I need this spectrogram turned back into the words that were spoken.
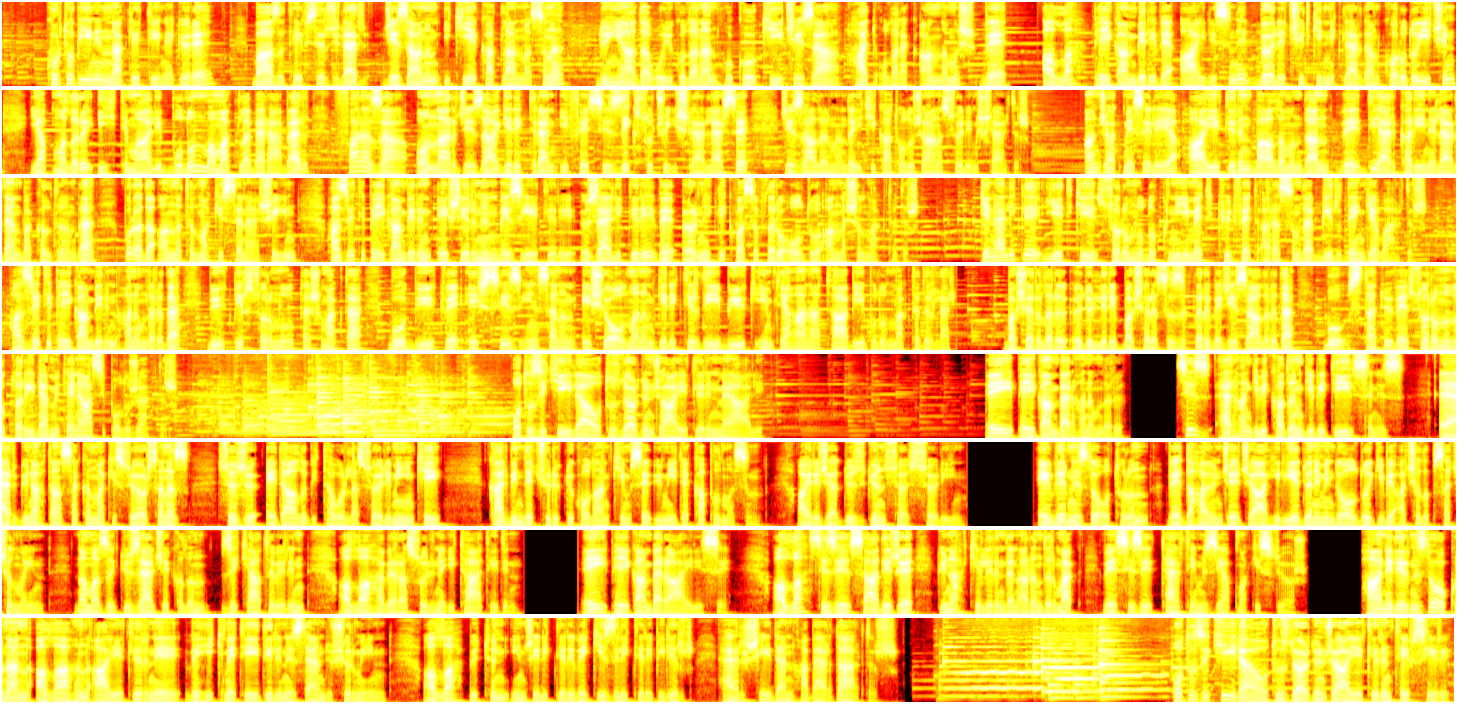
Kurtubi'nin naklettiğine göre, bazı tefsirciler cezanın ikiye katlanmasını dünyada uygulanan hukuki ceza had olarak anlamış ve Allah peygamberi ve ailesini böyle çirkinliklerden koruduğu için yapmaları ihtimali bulunmamakla beraber faraza onlar ceza gerektiren iffetsizlik suçu işlerlerse cezalarının da iki kat olacağını söylemişlerdir. Ancak meseleye ayetlerin bağlamından ve diğer karinelerden bakıldığında burada anlatılmak istenen şeyin Hz. Peygamber'in eşlerinin meziyetleri, özellikleri ve örneklik vasıfları olduğu anlaşılmaktadır. Genellikle yetki, sorumluluk, nimet, külfet arasında bir denge vardır. Hazreti Peygamber'in hanımları da büyük bir sorumluluk taşımakta, bu büyük ve eşsiz insanın eşi olmanın gerektirdiği büyük imtihana tabi bulunmaktadırlar. Başarıları, ödülleri, başarısızlıkları ve cezaları da bu statü ve sorumluluklarıyla mütenasip olacaktır. 32 ila 34. ayetlerin meali Ey peygamber hanımları! Siz herhangi bir kadın gibi değilsiniz. Eğer günahtan sakınmak istiyorsanız, sözü edalı bir tavırla söylemeyin ki, kalbinde çürüklük olan kimse ümide kapılmasın. Ayrıca düzgün söz söyleyin. Evlerinizde oturun ve daha önce cahiliye döneminde olduğu gibi açılıp saçılmayın. Namazı güzelce kılın, zekatı verin, Allah'a ve Resulüne itaat edin. Ey peygamber ailesi! Allah sizi sadece günah kirlerinden arındırmak ve sizi tertemiz yapmak istiyor. Hanelerinizde okunan Allah'ın ayetlerini ve hikmeti dilinizden düşürmeyin. Allah bütün incelikleri ve gizlilikleri bilir, her şeyden haberdardır. 32 ila 34. ayetlerin tefsiri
